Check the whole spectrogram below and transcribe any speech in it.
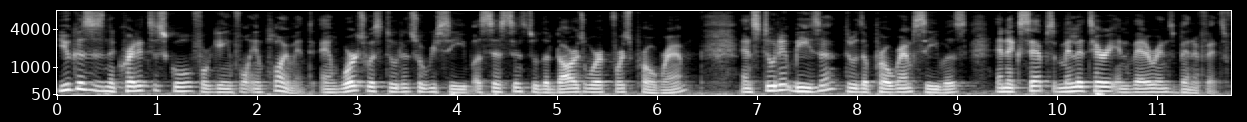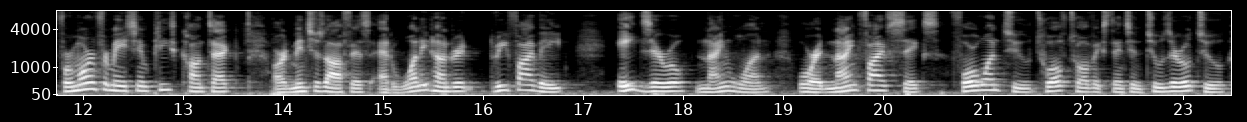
UCAS is an accredited school for gainful employment and works with students who receive assistance through the DARS Workforce Program and student visa through the program SEVIS and accepts military and veterans benefits. For more information, please contact our admissions office at 1 800 358 8091 or at 956 412 1212 extension 202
